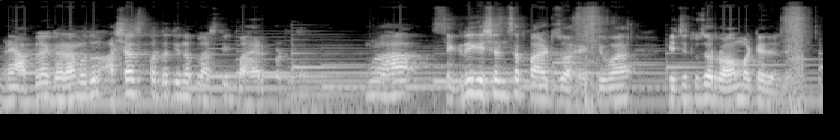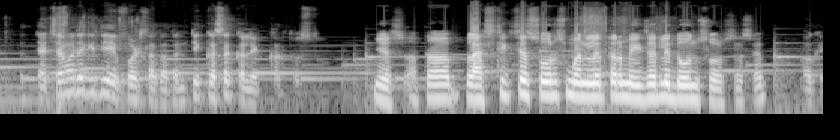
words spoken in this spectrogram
आणि आपल्या घरामधून अशाच पद्धतीनं प्लास्टिक बाहेर पडतं. त्यामुळे हा सेग्रिगेशनचा पार्ट जो आहे किंवा हे जे तुझं रॉ मटेरियल आहे तर त्याच्यामध्ये किती एफर्ट्स लागतात आणि ते कसं कलेक्ट करतोस तू? येस आता प्लास्टिकचे सोर्स म्हणले तर मेजरली दोन सोर्सेस आहेत. ओके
